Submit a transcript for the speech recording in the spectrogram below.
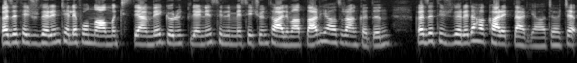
Gazetecilerin telefonunu almak isteyen ve görüntülerinin silinmesi için talimatlar yağdıran kadın, gazetecilere de hakaretler yağdırdı.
